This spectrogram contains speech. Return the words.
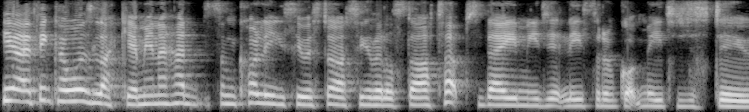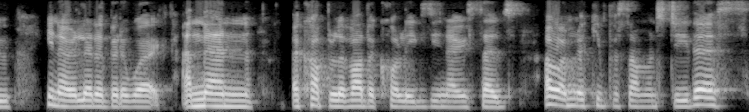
Yeah, I think I was lucky. I mean, I had some colleagues who were starting a little startup, so they immediately sort of got me to just do, you know, a little bit of work. And then a couple of other colleagues, you know, said, "Oh, I'm looking for someone to do this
